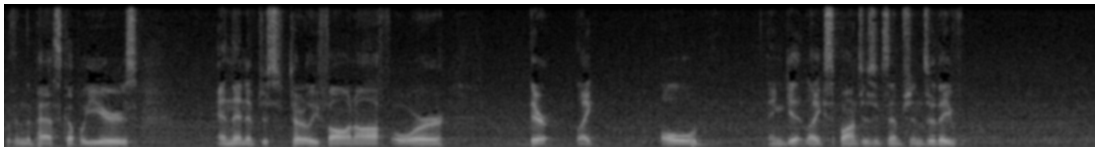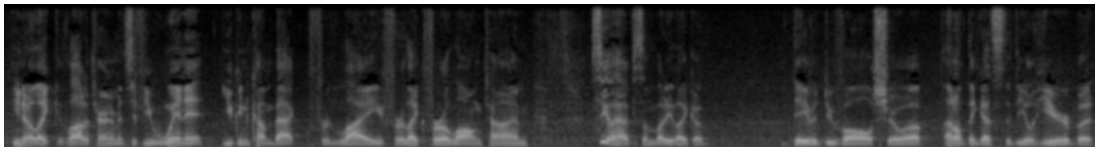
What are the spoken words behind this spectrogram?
within the past couple years, and then have just totally fallen off, or they're like old and get like sponsors exemptions, or they've, you know, like a lot of tournaments. If you win it, you can come back for life or like for a long time. So you'll have somebody like a David Duval show up. I don't think that's the deal here, but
